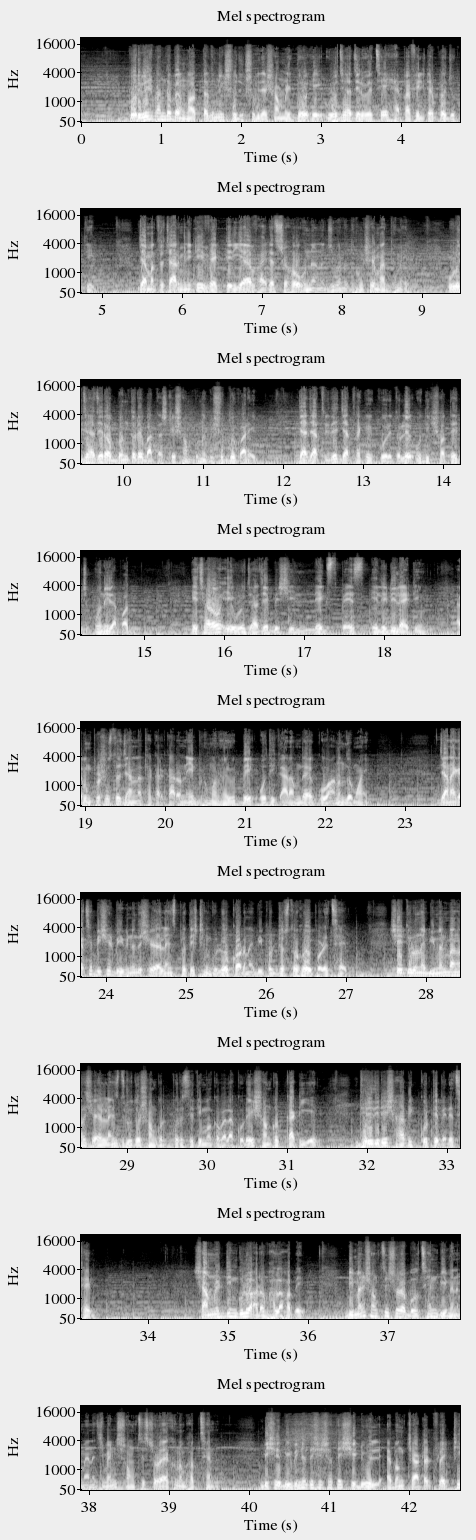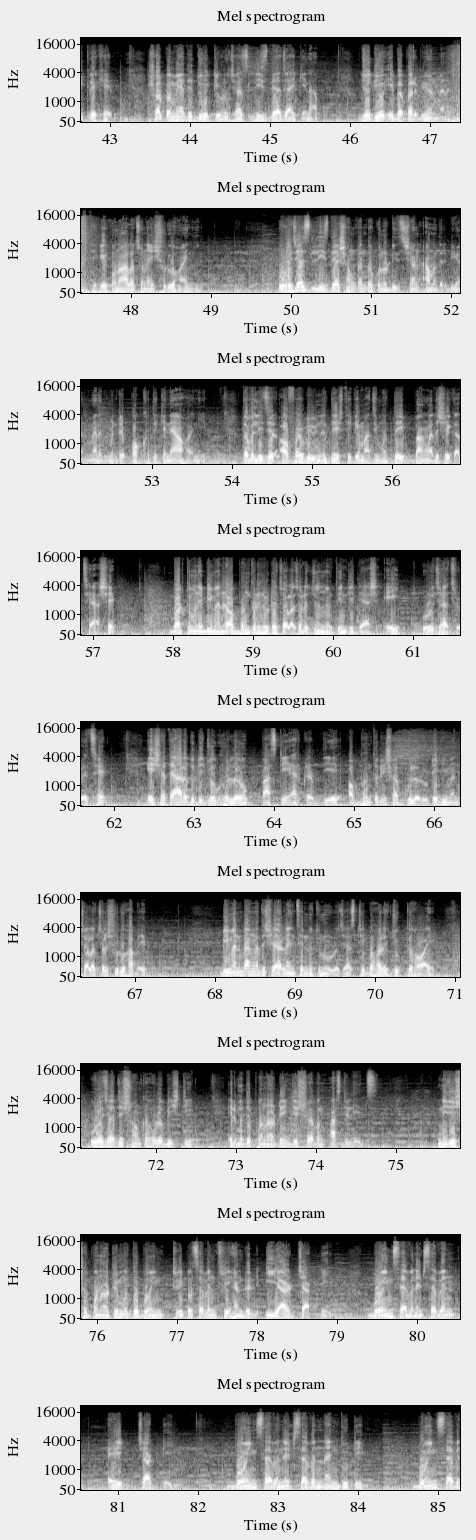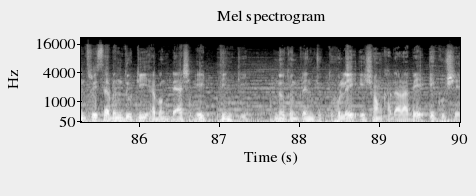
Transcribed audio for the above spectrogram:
পরিবেশ বান্ধব এবং অত্যাধুনিক সুযোগ সুবিধা সমৃদ্ধ এই উড়োজাহাজে রয়েছে হ্যাপা ফিল্টার প্রযুক্তি, যা মাত্র চার মিনিটেই ব্যাকটেরিয়া, ভাইরাস সহ অন্যান্য জীবাণু ধ্বংসের মাধ্যমে উড়োজাহাজের অভ্যন্তরে বাতাসকে সম্পূর্ণ বিশুদ্ধ করে, যা যাত্রীদের যাত্রাকে করে তোলে অধিক সতেজ ও নিরাপদ। এছাড়াও এই উড়োজাহাজে বেশি লেগ স্পেস এলইডি লাইটিং এবং প্রশস্ত জানলা থাকার কারণে ভ্রমণ হয়ে উঠবে অধিক আরামদায়ক ও আনন্দময়। জানা গেছে, বিশ্বের বিভিন্ন দেশের এয়ারলাইন্স প্রতিষ্ঠানগুলো করোনায় বিপর্যস্ত হয়ে পড়েছে। সেই তুলনায় বিমান বাংলাদেশ এয়ারলাইন্স দ্রুত সংকট পরিস্থিতি মোকাবেলা করে সংকট কাটিয়ে ধীরে ধীরে স্বাভাবিক করতে পেরেছে। সামনের দিনগুলো আরও ভালো হবে। বিমান সংশ্লিষ্টরা বলছেন, বিমান ম্যানেজমেন্ট সংশ্লিষ্টরা এখনও ভাবছেন। বিশ্বের বিভিন্ন দেশের সাথে শিডিউল এবং চার্টার্ড ফ্লাইট ঠিক রেখে স্বল্পমেয়াদে দু একটি উড়োজাহাজ লিজ দেওয়া যায় কিনা, যদিও এ ব্যাপারে বিমান ম্যানেজমেন্ট থেকে কোনো আলোচনাই শুরু হয়নি। উড়োজাহাজ লিজ দেওয়া সংক্রান্ত কোনো ডিসিশন আমাদের বিমান ম্যানেজমেন্টের পক্ষ থেকে নেওয়া হয়নি, তবে লিজের অফার বিভিন্ন দেশ থেকে মাঝে মধ্যেই বাংলাদেশের কাছে আসে। বর্তমানে বিমানের অভ্যন্তরীণ রুটে চলাচলের জন্য তিনটি ড্যাশ এইট উড়োজাহাজ রয়েছে। এর সাথে আরও দুটি যোগ হলো পাঁচটি এয়ারক্রাফট দিয়ে অভ্যন্তরীণ সবগুলো রুটে বিমান চলাচল শুরু হবে। বিমান বাংলাদেশ এয়ারলাইন্সের নতুন উড়োজাহাজটি বহরে যুক্ত হওয়ায় উড়োজাহাজের সংখ্যা হল বিশটি। এর মধ্যে পনেরোটি নিজস্ব এবং পাঁচটি লিজ নিজস্ব পনেরোটির মধ্যে Boeing triple seven three hundred ER চারটি, Boeing seven eight seven eight চারটি, Boeing seven eight seven nine দুটি, বোয়িং সেভেন থ্রি সেভেন দুটি এবং ড্যাশ এইট তিনটি। নতুন প্লেন যুক্ত হলে এই সংখ্যা দাঁড়াবে একুশে।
